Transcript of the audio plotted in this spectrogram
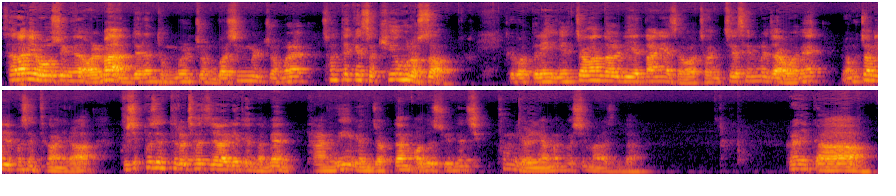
사람이 먹을 수 있는 얼마 안 되는 동물종과 식물종을 선택해서 키움으로써 그것들이 일정한 넓이의 땅에서 전체 생물 자원의 0.1%가 아니라 90%를 차지하게 된다면 단위 면적당 얻을 수 있는 식품 열량은 훨씬 많아진다. 그러니까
